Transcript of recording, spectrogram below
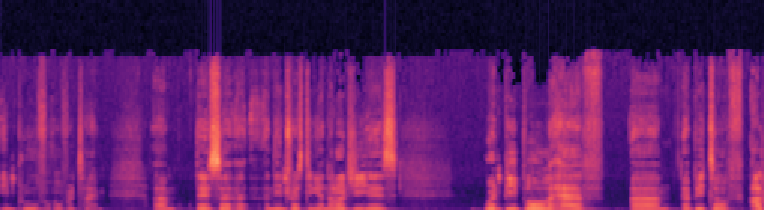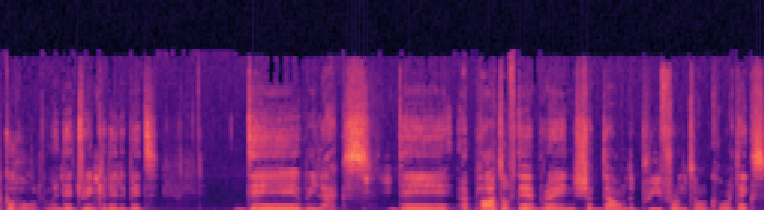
improve over time. Um, there's a, a- an interesting analogy is when people have um, a bit of alcohol, when they drink a little bit, they relax. They a part of their brain shut down, the prefrontal cortex,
